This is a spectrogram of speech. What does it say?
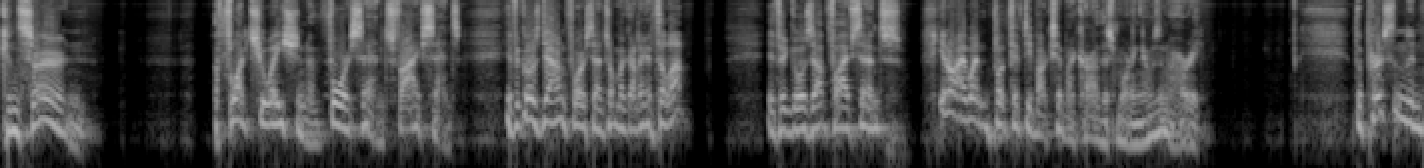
concern, a fluctuation of four cents, five cents. If it goes down four cents, oh my God, I can fill up. If it goes up five cents, you know, I went and put 50 bucks in my car this morning. I was in a hurry. The person in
